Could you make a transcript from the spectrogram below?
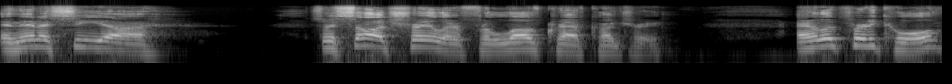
And then I see, uh, so I saw a trailer for Lovecraft Country. And it looked pretty cool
